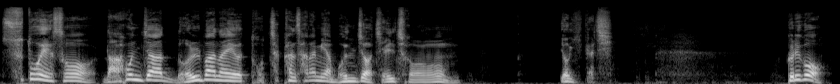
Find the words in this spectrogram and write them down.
수도에서 나 혼자 널바나에 도착한 사람이야. 먼저, 제일 처음. 여기까지. 그리고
